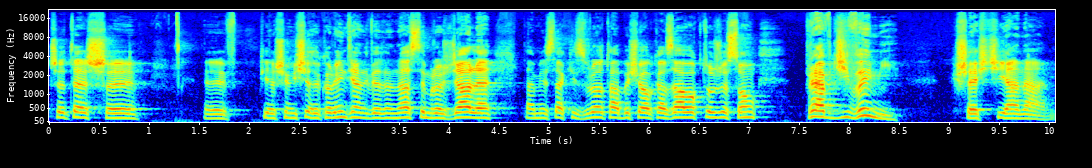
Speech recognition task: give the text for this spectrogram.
Czy też e, e, w pierwszym liście do Koryntian w 11 rozdziale, tam jest taki zwrot, aby się okazało, którzy są prawdziwymi chrześcijanami,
